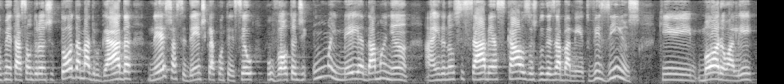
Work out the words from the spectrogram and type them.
movimentação durante toda a madrugada neste acidente que aconteceu por volta de uma e meia da manhã. Ainda não se sabem as causas do desabamento. Vizinhos que moram ali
